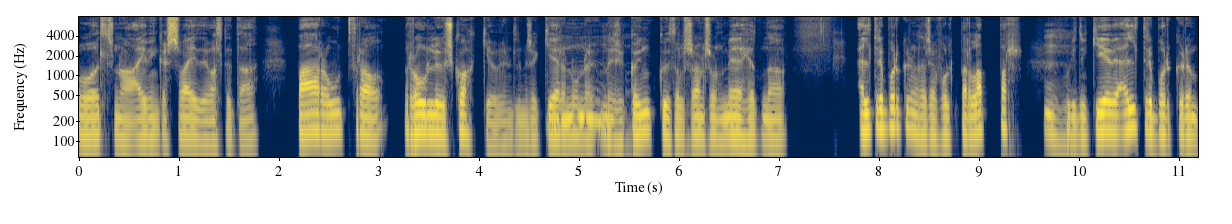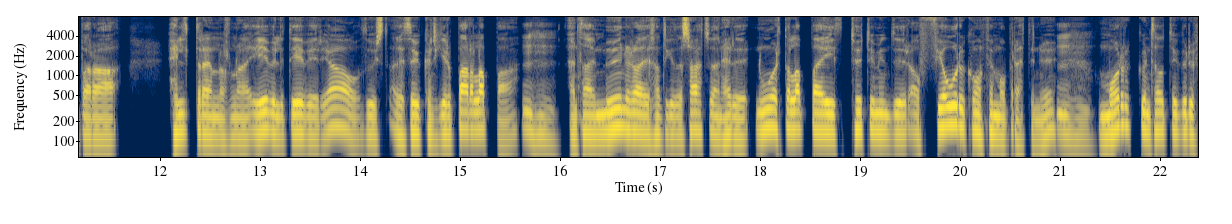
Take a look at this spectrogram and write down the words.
og öll svona æfingarsvæði og allt þetta bara út frá rólegu skokki og við erum að gera núna Mm. með þessi göngu þólsrannsón með hérna eldri borgurum þar sem fólk bara lappar mm og getum gefið eldri borgurum bara heldræna svona yfirlit yfir, já, þú veist, að þau kannski eru bara að lappa -hmm. en það er munur að því samt að geta sagt hann, heyrðu, nú ert að lappa í 20 mínútur á 4,5 á brettinu -hmm. og morgun þá tekur þú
